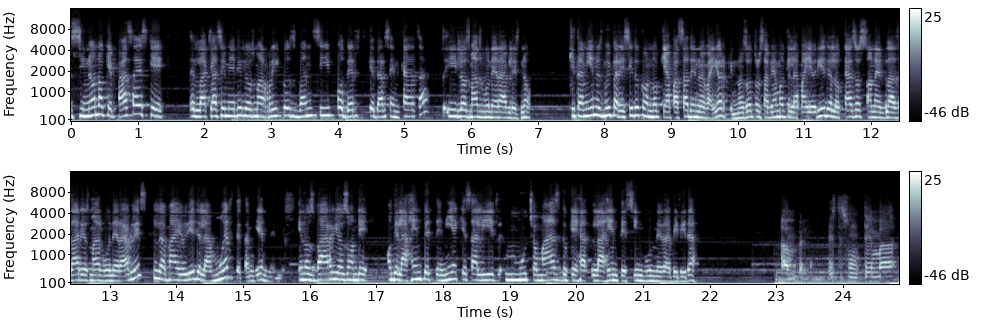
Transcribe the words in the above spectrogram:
si no, lo que pasa es que la clase media y los más ricos van sí poder quedarse en casa y los más vulnerables no. Que también es muy parecido con lo que ha pasado en Nueva York. Nosotros sabemos que la mayoría de los casos son en las áreas más vulnerables, la mayoría de la muerte también, en los barrios donde, donde la gente tenía que salir mucho más do que la gente sin vulnerabilidad. Hambre. Este es un tema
